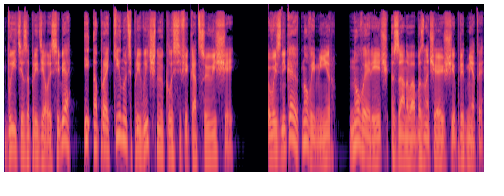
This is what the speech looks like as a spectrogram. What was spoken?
выйти за пределы себя и опрокинуть привычную классификацию вещей. Возникают новый мир, новая речь, заново обозначающие предметы,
